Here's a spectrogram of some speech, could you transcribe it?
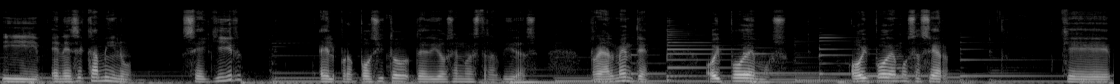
y en ese camino seguir el propósito de Dios en nuestras vidas. Realmente, hoy podemos, hoy podemos hacer que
